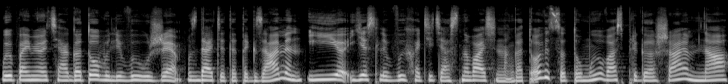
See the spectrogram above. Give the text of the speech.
вы поймете, а готовы ли вы уже сдать этот экзамен. И если вы хотите основательно готовиться, то мы вас приглашаем на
